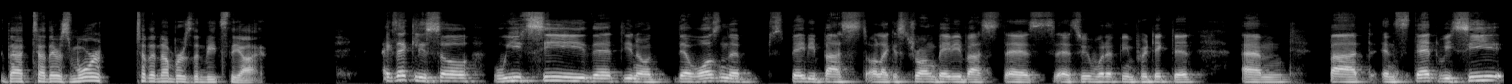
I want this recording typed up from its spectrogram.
that uh, there's more to the numbers than meets the eye. Exactly. So we see that you know there wasn't a baby bust or like a strong baby bust as as we would have been predicted. Um, but instead, we see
